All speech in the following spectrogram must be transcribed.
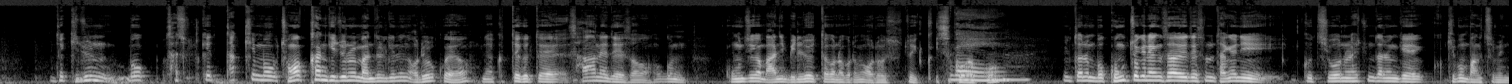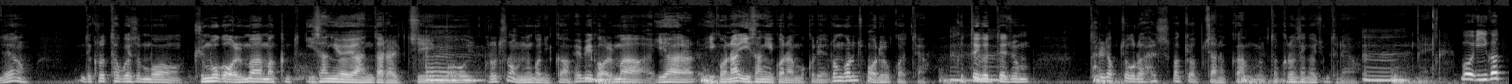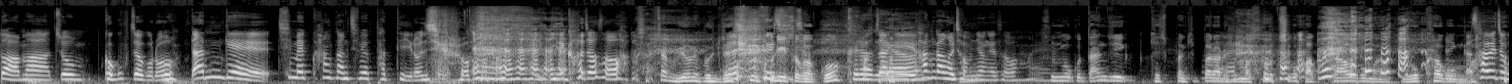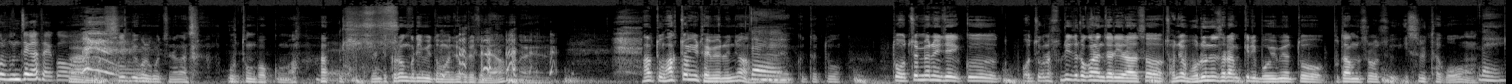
근데 기준 뭐 사실 이렇게 딱히 뭐 정확한 기준을 만들기는 어려울 거예요. 그냥 그때 그때 사안에 대해서 혹은 공지가 많이 밀려 있다거나 그러면 어려울 수도 있, 을것 네. 같고 일단은 뭐 공적인 행사에 대해서는 당연히 그 지원을 해준다는 게 기본 방침인데요. 근데 그렇다고 해서 뭐 규모가 얼마만큼 이상이어야 한다랄지 음. 뭐 그럴 수는 없는 거니까 회비가 음. 얼마 이하이거나 이상이거나 뭐 그래 그런 거는 좀 어려울 것 같아요. 그때 그때 좀 탄력적으로 할 수밖에 없지 않을까 뭐 일단 그런 생각이 좀 드네요. 음. 네. 뭐 이것도 아마 좀 거국적으로 딴게 치맥 한강 치맥 파티 이런 식으로 일이 커져서 살짝 위험해 보이는데 술이 있어갖고 갑자기 한강을 점령해서 네. 술 먹고 딴지 게시판 깃발 아래서 막 서로 치고 받고 싸우고 막 욕하고 그러니까 막 사회적으로 문제가 되고 네, 시비 걸고 지나가는 우통 벗고 막 네. 근데 그런 그림이 또 먼저 그려지네요. 네. 아무튼 확정이 되면은요. 네. 네. 그때 또, 또 어쩌면 이제 그, 어쩌거나 술이 들어가는 자리라서 전혀 모르는 사람끼리 모이면 또 부담스러울 수 있을 테고. 네.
